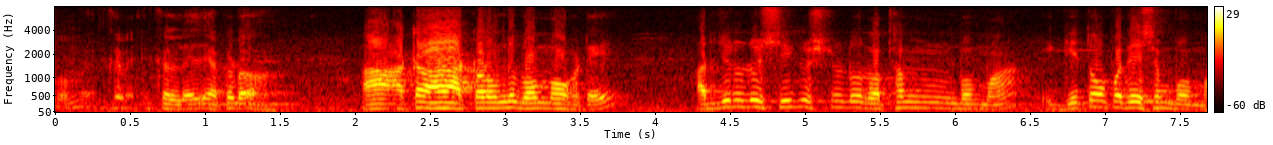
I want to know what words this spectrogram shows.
బొమ్మ ఇక్కడ ఇక్కడ లేదు ఎక్కడో. అక్కడ అక్కడ ఉంది బొమ్మ ఒకటి. అర్జునుడు శ్రీకృష్ణుడు రథం బొమ్మ ఈ గీతోపదేశం బొమ్మ.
